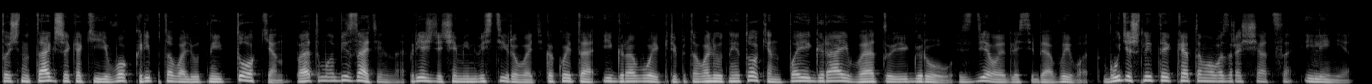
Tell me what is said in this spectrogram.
Точно так же, как и его криптовалютный токен. Поэтому обязательно, прежде чем инвестировать в какой-то игровой криптовалютный токен, поиграй в эту игру. Сделай для себя вывод. Будешь ли ты к этому возвращаться или нет.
